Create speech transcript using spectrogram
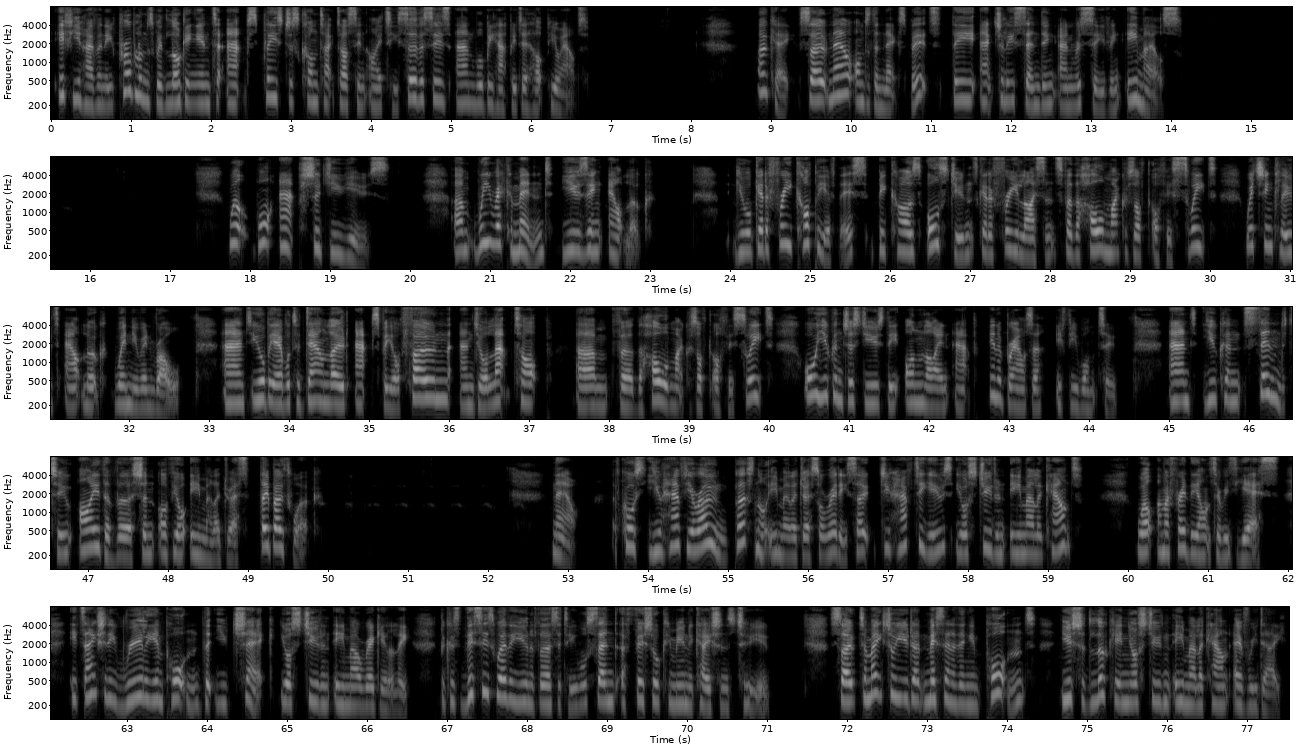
If you have any problems with logging into apps, please just contact us in IT services and we'll be happy to help you out. Okay, so now on to the next bit, the actually sending and receiving emails. Well, what app should you use? Um, we recommend using Outlook. You will get a free copy of this because all students get a free license for the whole Microsoft Office suite, which includes Outlook when you enroll. And you'll be able to download apps for your phone and your laptop um, for the whole Microsoft Office suite, or you can just use the online app in a browser if you want to. And you can send to either version of your email address. They both work. Now, of course, you have your own personal email address already, so do you have to use your student email account? Well, I'm afraid the answer is yes. It's actually really important that you check your student email regularly because this is where the university will send official communications to you. So to make sure you don't miss anything important, you should look in your student email account every day.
